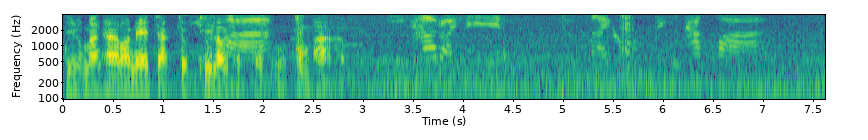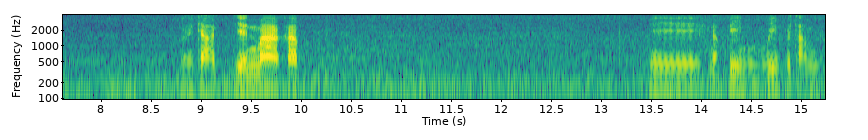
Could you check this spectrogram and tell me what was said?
อีกประมาณ 500 เมตร จากจุดที่เราชมชมพระครับอีก500 เมตร จุดหมายของคุณจะอยู่ทางขวา บรรยากาศเย็นมากครับ มีนักวิ่งวิ่งประจำอยู่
